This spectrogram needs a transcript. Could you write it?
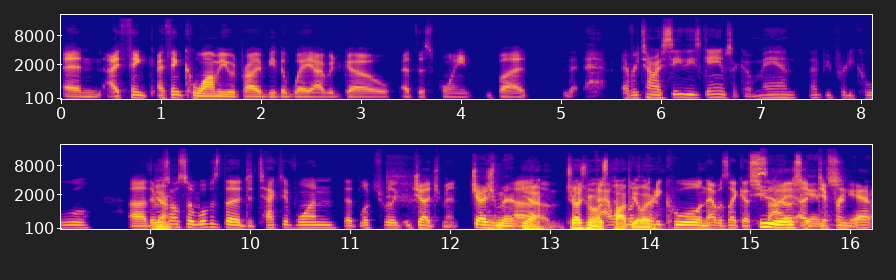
and I think I think Kiwami would probably be the way I would go at this point. But every time I see these games, I go, man, that'd be pretty cool. Uh, there was also what was the detective one that looked really good? Judgment. Judgment. yeah. Um, Judgment was that one popular. pretty cool, and that was like a, Two of those side, a games, different, yeah.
